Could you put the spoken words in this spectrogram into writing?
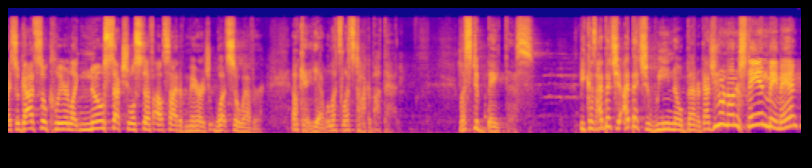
right? So God's so clear, like no sexual stuff outside of marriage whatsoever. Okay, yeah, well, let's, let's talk about that. Let's debate this. Because I bet you, I bet you we know better. God, you don't understand me, man.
